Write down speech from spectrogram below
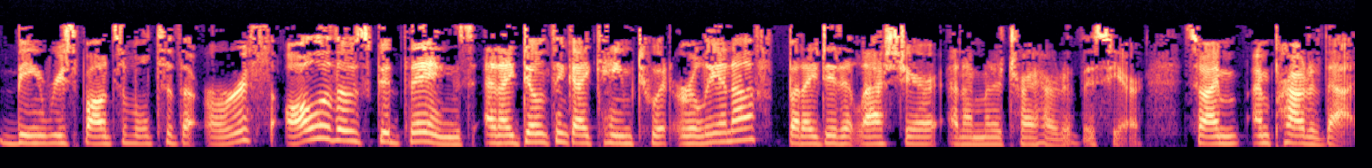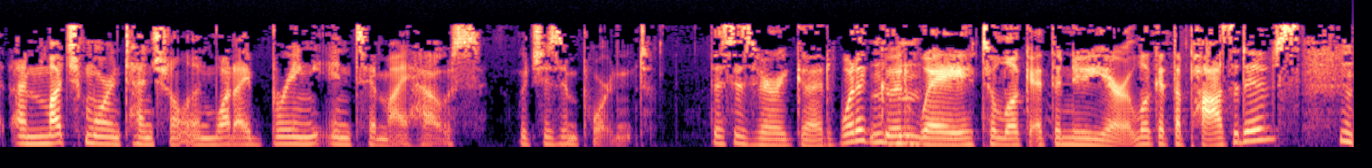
being responsible to the earth, all of those good things. And I don't think I came to it early enough, but I did it last year and I'm going to try harder this year. So I'm, I'm proud of that. I'm much more intentional in what I bring into my house, which is important. This is very good. What a good Mm-hmm. way to look at the new year. Look at the positives, the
